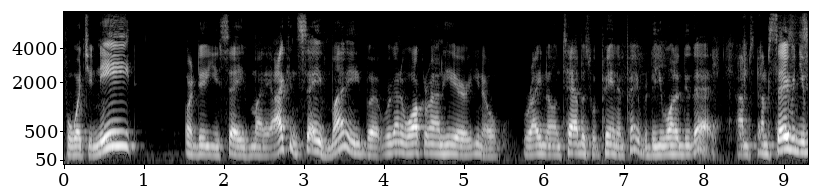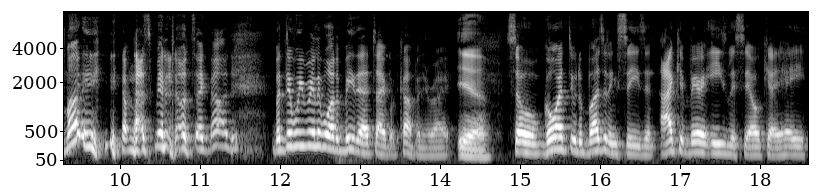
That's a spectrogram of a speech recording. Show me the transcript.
for what you need, or do you save money? I can save money, but we're going to walk around here, you know, writing on tablets with pen and paper. Do you want to do that? I'm, I'm saving you money. I'm not spending on technology. But do we really want to be that type of company, right? Yeah. So going through the budgeting season, I could very easily say, okay, hey,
